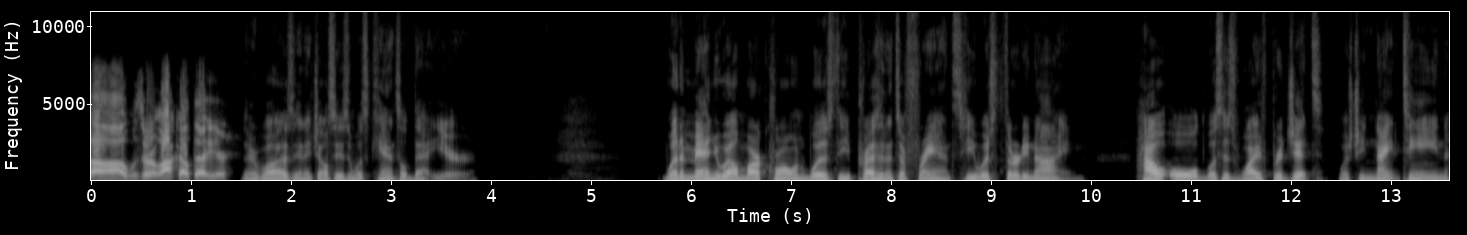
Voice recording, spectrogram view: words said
Uh, was there a lockout that year? There was. The NHL season was canceled that year. When Emmanuel Macron was the president of France, he was 39. How old was his wife Brigitte? Was she 19,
